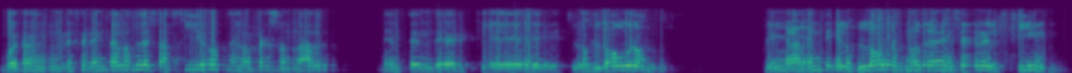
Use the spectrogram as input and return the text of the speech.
Bueno, en referente a los desafíos en lo personal, entender que los logros, primeramente que los logros no deben ser el fin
